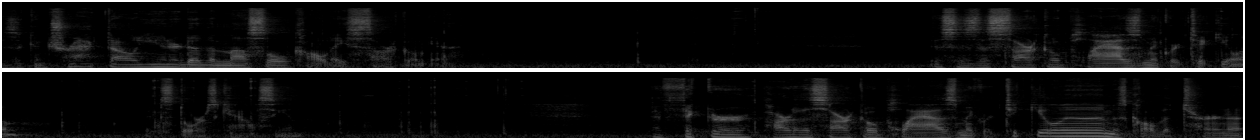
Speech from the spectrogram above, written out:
is a contractile unit of the muscle called a sarcomere. This is the sarcoplasmic reticulum. It stores calcium. Thicker part of the sarcoplasmic reticulum is called the ter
